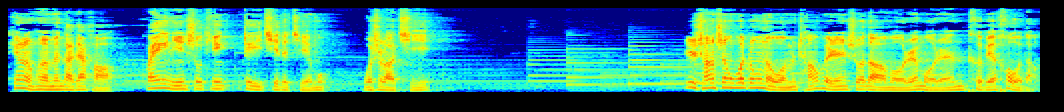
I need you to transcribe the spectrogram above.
听众朋友们，大家好，欢迎您收听这一期的节目，我是老齐。日常生活中呢，我们常会人说到某人某人特别厚道，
